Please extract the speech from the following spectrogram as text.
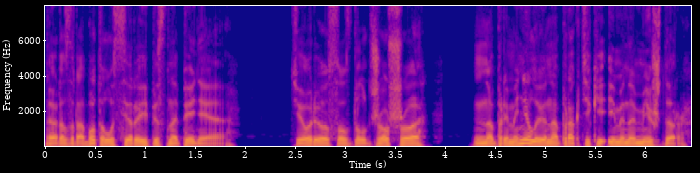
разработал серые песнопения. Теорию создал Джошуа, но применил ее на практике именно Мишдер.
